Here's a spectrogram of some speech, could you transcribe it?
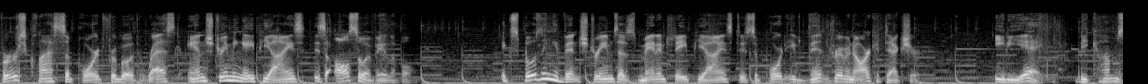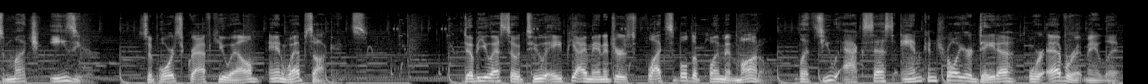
First-class support for both REST and streaming APIs is also available, exposing event streams as managed APIs to support event-driven architecture. EDA becomes much easier, supports GraphQL and WebSockets. WSO2 API Manager's flexible deployment model lets you access and control your data wherever it may live.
